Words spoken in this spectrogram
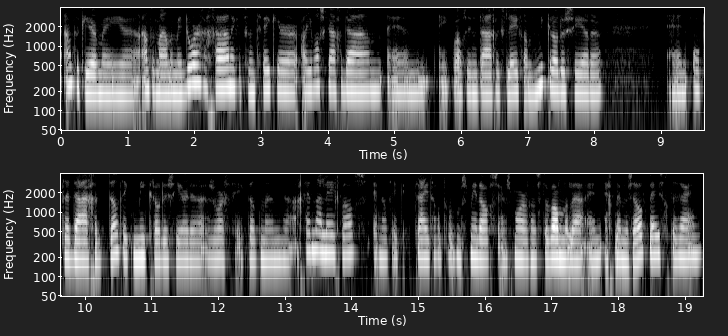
aantal keer mee, uh, aantal maanden mee doorgegaan. Ik heb toen twee keer ayahuasca gedaan en ik was in het dagelijks leven aan het microdoseren. En op de dagen dat ik microdoseerde, zorgde ik dat mijn eh, agenda leeg was. En dat ik tijd had om smiddags en s morgens te wandelen en echt met mezelf bezig te zijn.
